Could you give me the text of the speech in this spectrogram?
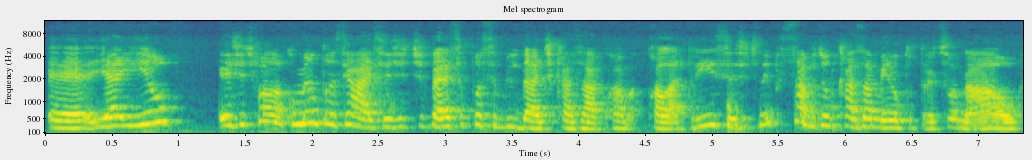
É, e aí eu, a gente falou, comentou assim, ah, se a gente tivesse a possibilidade de casar com a, com a Latrice, a gente nem precisava de um casamento tradicional,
